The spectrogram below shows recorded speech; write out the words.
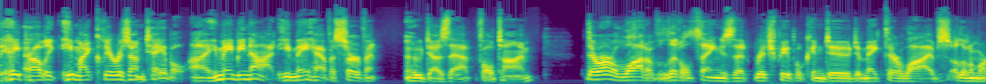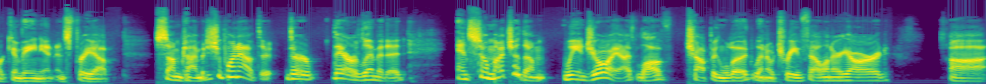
he probably he might clear his own table. Uh, he maybe not. He may have a servant who does that full time. There are a lot of little things that rich people can do to make their lives a little more convenient and free up some time. But as you point out, they're, they're they are limited, and so much of them we enjoy. I love chopping wood when a tree fell in our yard, uh,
